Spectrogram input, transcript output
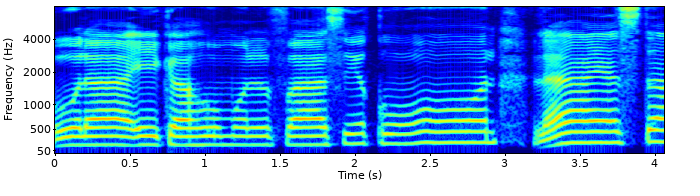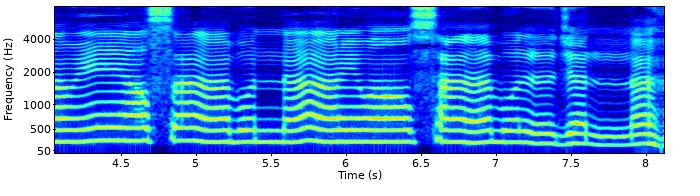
أولئك هم الفاسقون لا يستوي أصحاب النار وأصحاب الجنة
